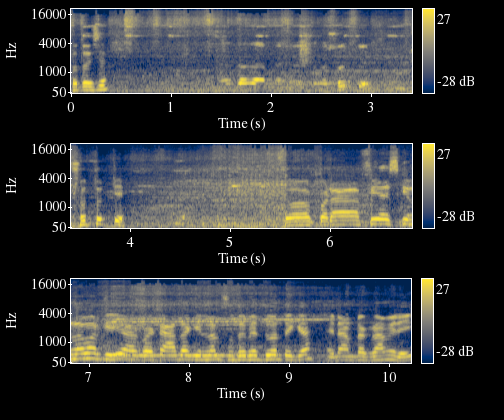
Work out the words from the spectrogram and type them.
কত হয়েছে? সত্তরটি। তো কটা পেঁয়াজ কিনলাম আর কি, আর কয়েকটা আদা কিনলাম সুদেবের দোকান থেকে। এটা আমরা গ্রামেরই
